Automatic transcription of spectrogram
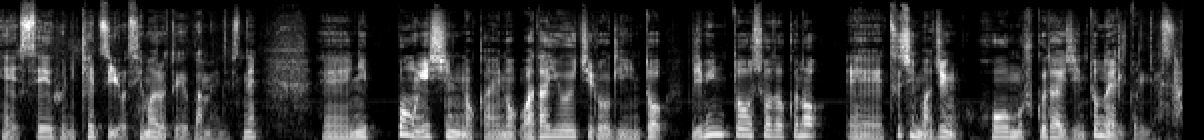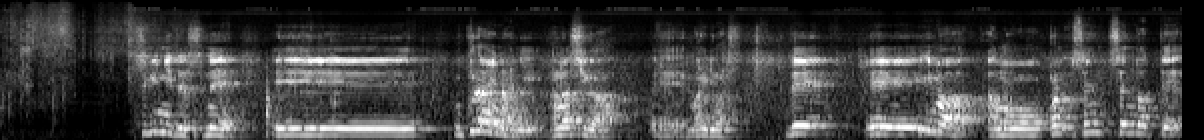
え政府に決意を迫るという場面ですね、えー、日本維新の会の和田雄一郎議員と自民党所属の、えー、津島淳法務副大臣とのやり取りです次にですね、えー、ウクライナに話が、えー、参ります。で、えー、今あの、この先だって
